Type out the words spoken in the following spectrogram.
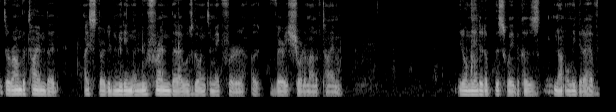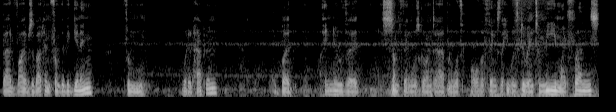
It's around the time that I started meeting a new friend that I was going to make for a very short amount of time. It only ended up this way because not only did I have bad vibes about him from the beginning, from what had happened, but I knew that something was going to happen with all the things that he was doing to me, my friends,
